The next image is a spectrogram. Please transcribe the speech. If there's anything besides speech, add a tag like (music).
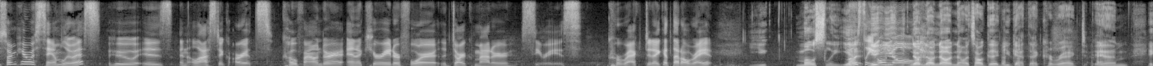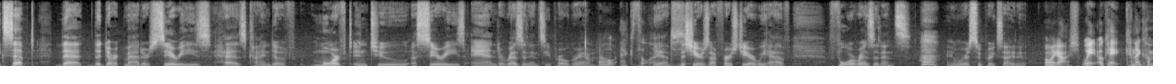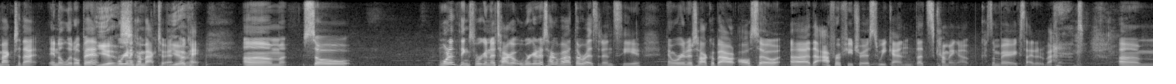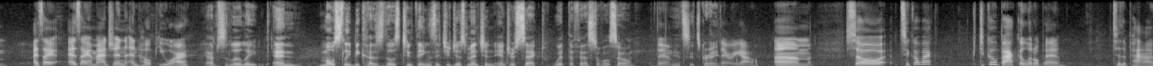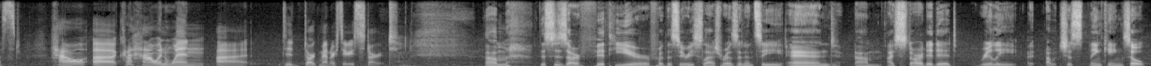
so I'm here with Sam Lewis, who is an Elastic Arts co-founder and a curator for the Dark Matter series. Correct? Did I get that all right? You mostly, yeah. Mostly? You- Oh, you- no. no, no, no, no. It's all good. You got that correct. (laughs) um, except that the Dark Matter series has kind of morphed into a series and a residency program. Oh, excellent. Yeah, this year is our first year. We have four residents, (gasps) and we're super excited. Oh my gosh. Wait, okay. Can I come back to that in a little bit? Yes. We're going to come back to it. Yeah. Okay. Um so one of the things we're going to talk we're going to talk about the residency and we're going to talk about also uh, the Afrofuturist weekend that's coming up cuz I'm very excited about (laughs) it. Um as I as I imagine and hope you are. Absolutely, and mostly because those two things that you just mentioned intersect with the festival. So Boom. it's it's great. There we go. Um, so to go back, to go back a little bit to the past, how, uh, kind of how and when uh, did Dark Matter series start? Um, this is our fifth year for the series slash residency, and um, I started it really. I, I was just thinking. So,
